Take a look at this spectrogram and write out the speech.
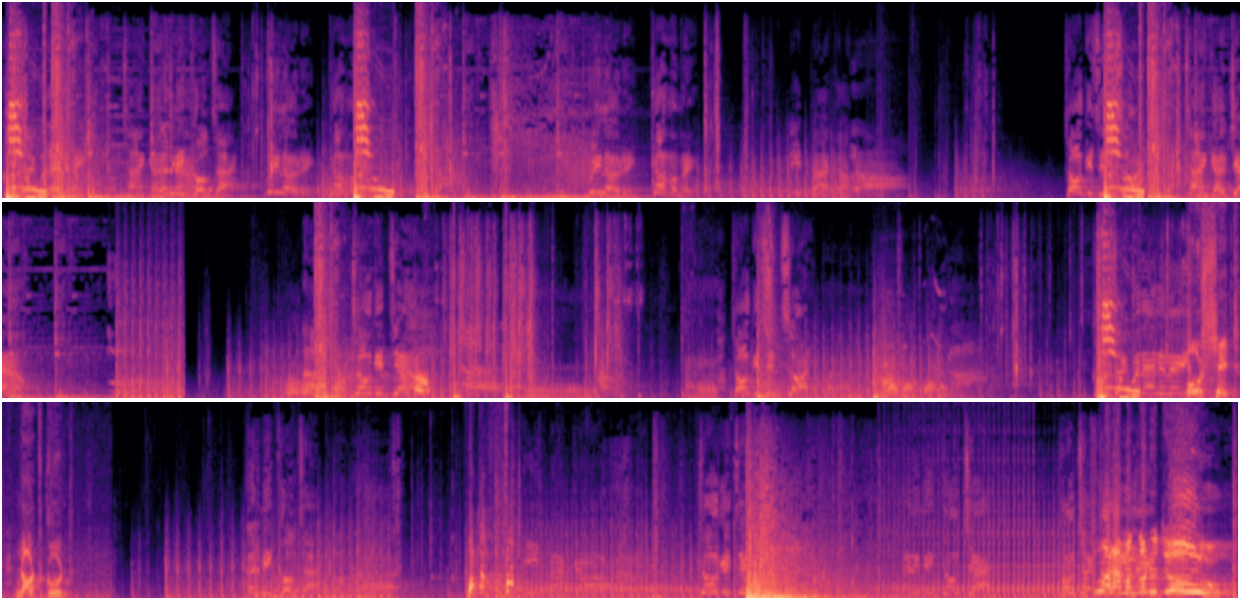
Contact with enemy. Tango enemy contact. Reloading. Cover me. Reloading. Cover me. Need backup. Target's in sight. Tango down. Target down. Target's in sight. Contact with enemy. Oh shit, not good. Enemy contact! What the fuck? Target's in! Enemy contact! Contact What am I gonna do?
